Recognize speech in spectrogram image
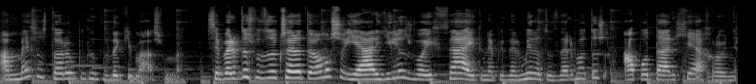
αμέσως τώρα που θα το δοκιμάσουμε. Σε περίπτωση που δεν το ξέρετε όμως, η άργυλος βοηθάει την επιδερμίδα του δέρματος από τα αρχαία χρόνια.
